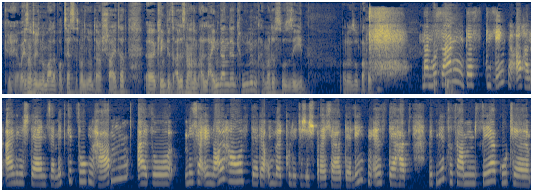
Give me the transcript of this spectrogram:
Okay, aber ist natürlich ein normaler Prozess, dass man hier und da scheitert. Äh, klingt jetzt alles nach einem Alleingang der Grünen? Kann man das so sehen oder so behaupten? Man muss sagen, dass die Linken auch an einigen Stellen sehr mitgezogen haben. Also Michael Neuhaus, der der umweltpolitische Sprecher der Linken ist, der hat mit mir zusammen sehr gute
